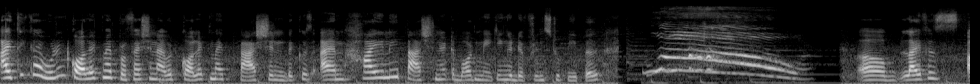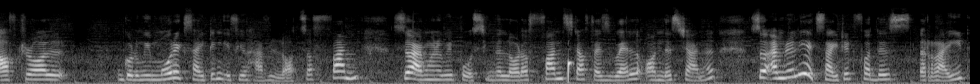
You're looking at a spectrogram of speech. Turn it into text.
I think I wouldn't call it my profession, I would call it my passion because I am highly passionate about making a difference to people uh, life is after all going to be more exciting if you have lots of fun. So i'm going to be posting a lot of fun stuff as well on this channel. So i'm really excited for this ride.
